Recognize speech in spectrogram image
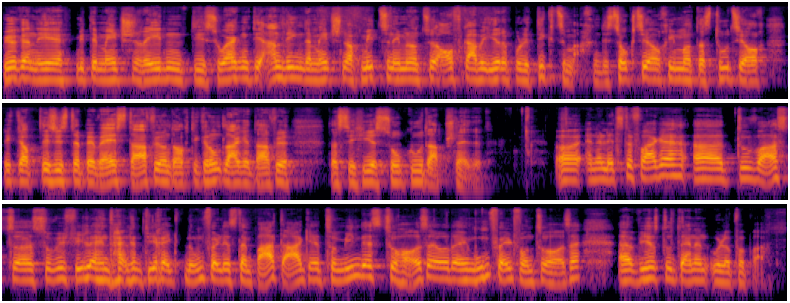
Bürgernähe, mit den Menschen reden, die Sorgen, die Anliegen der Menschen auch mitzunehmen und zur Aufgabe ihrer Politik zu machen. Das sagt sie auch immer das tut sie auch. Ich glaube, das ist der Beweis dafür und auch die Grundlage dafür, dass sie hier so gut abschneidet. Äh, eine letzte Frage. Äh, du warst, äh, so wie viele in deinem direkten Umfeld, jetzt ein paar Tage zumindest zu Hause oder im Umfeld von zu Hause. Wie hast du deinen Urlaub verbracht?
